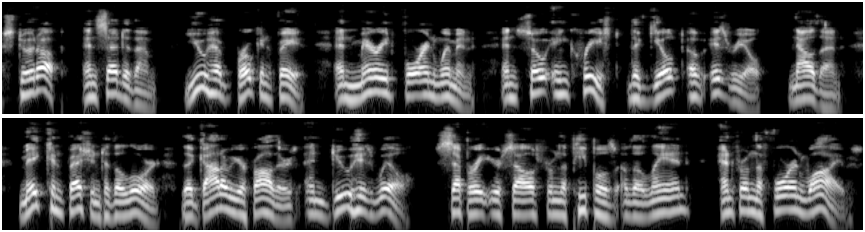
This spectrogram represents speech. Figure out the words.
stood up and said to them, You have broken faith and married foreign women, and so increased the guilt of Israel. Now then, make confession to the Lord, the God of your fathers, and do his will. Separate yourselves from the peoples of the land and from the foreign wives.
